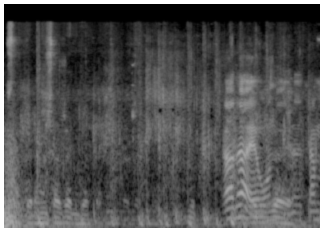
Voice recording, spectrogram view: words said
На первом этаже где-то. А, да, и он э, там...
